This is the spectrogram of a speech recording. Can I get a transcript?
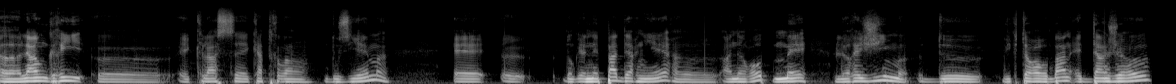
Euh, la Hongrie est classée 92e et donc elle n'est pas dernière en Europe, mais le régime de Viktor Orban est dangereux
